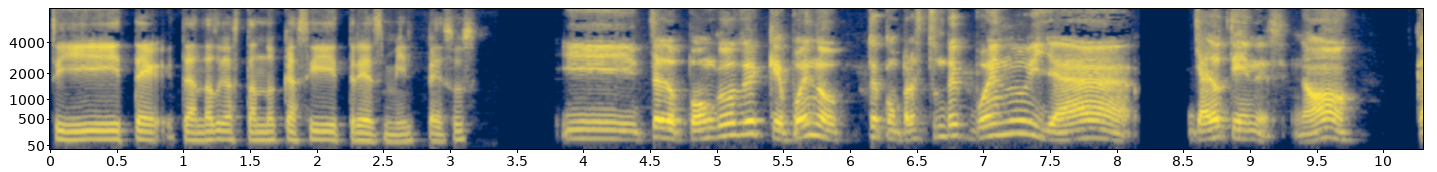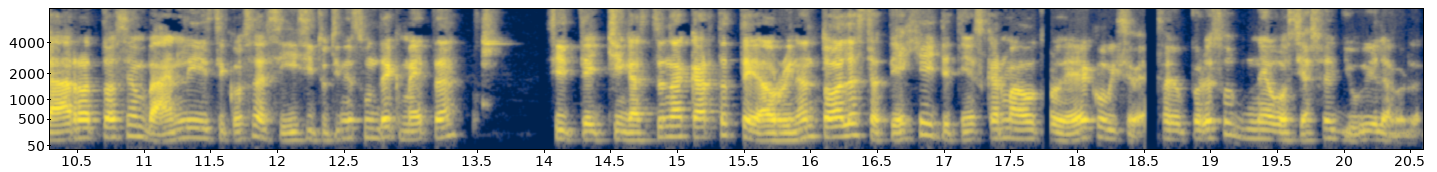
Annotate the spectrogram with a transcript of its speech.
Si te, te andas gastando casi tres mil pesos. Y te lo pongo de que, bueno, te compraste un deck bueno y ya, ya lo tienes. No, cada rato hacen banlists y cosas así. Si tú tienes un deck meta, si te chingaste una carta, te arruinan toda la estrategia y te tienes que armar otro deck o viceversa. Por eso negociaste el Yugi, la verdad.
